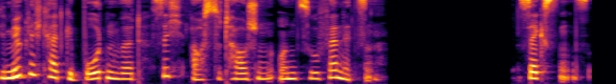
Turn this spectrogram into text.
die Möglichkeit geboten wird, sich auszutauschen und zu vernetzen. Sechstens.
